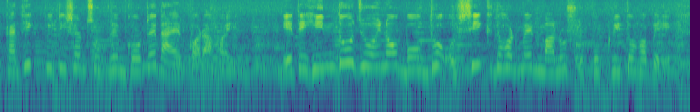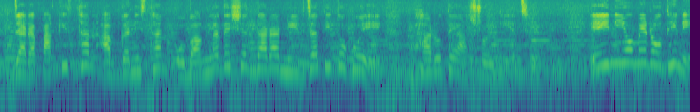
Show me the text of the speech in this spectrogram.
একাধিক পিটিশন সুপ্রিম কোর্টে দায়ের করা হয়। এতে হিন্দু, জৈন, বৌদ্ধ ও শিখ ধর্মের মানুষ উপকৃত হবে, যারা পাকিস্তান, আফগানিস্তান ও বাংলাদেশের দ্বারা নির্যাতিত হয়ে ভারতে আশ্রয় নিয়েছে। এই নিয়মের অধীনে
